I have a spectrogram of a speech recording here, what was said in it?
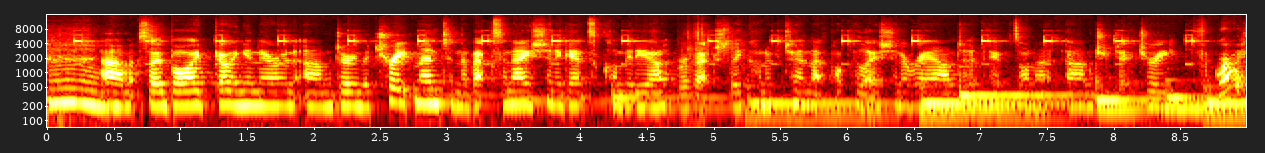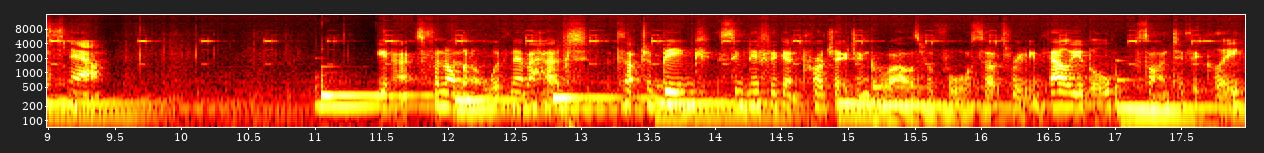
Um, so by going in there and um, doing the treatment and the vaccination against chlamydia, we've actually kind of turned that population around and it's on a um, trajectory for growth now. You know, it's phenomenal. We've never had such a big, significant project in koalas before, so it's really valuable scientifically.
